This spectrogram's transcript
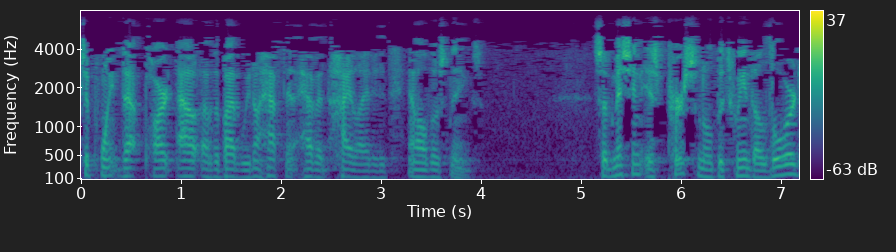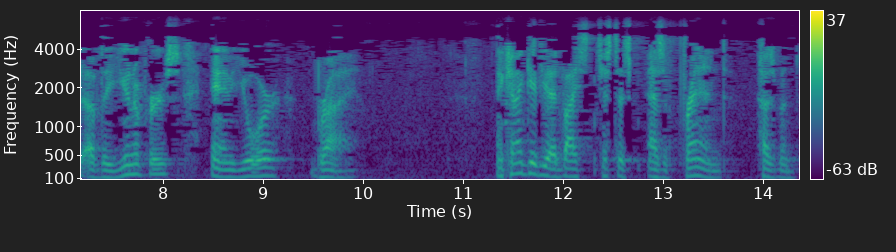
to point that part out of the Bible. We don't have to have it highlighted and all those things. Submission is personal between the Lord of the universe and your bride. And can I give you advice just as, as a friend, husbands?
